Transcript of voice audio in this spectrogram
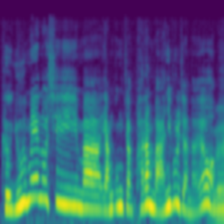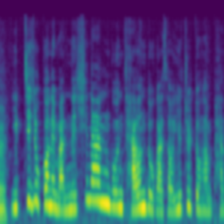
그 유메노시마 양궁장 바람 많이 불잖아요. 네. 입지 조건에 맞는 신안군 자은도 가서 일주일 동안 바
